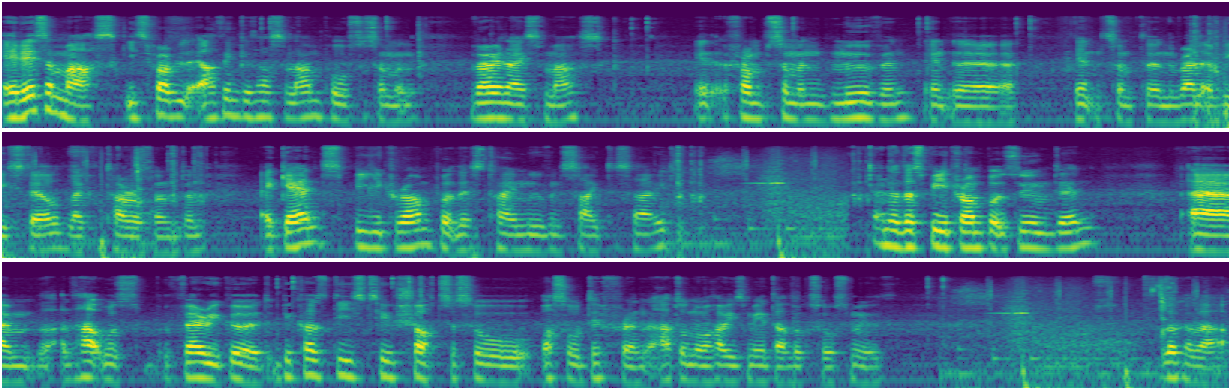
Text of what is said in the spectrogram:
It is a mask. He's probably, I think it has a lamppost or something. Very nice mask. It, from someone moving into, into something relatively still, like the Tower of London. Again, speed ramp, but this time moving side to side. Another speed ramp, but zoomed in. Um, that was very good because these two shots are so are so different. I don't know how he's made that look so smooth. Look at that.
